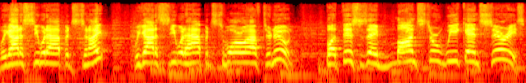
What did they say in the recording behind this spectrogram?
We got to see what happens tonight. We got to see what happens tomorrow afternoon. But this is a monster weekend series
